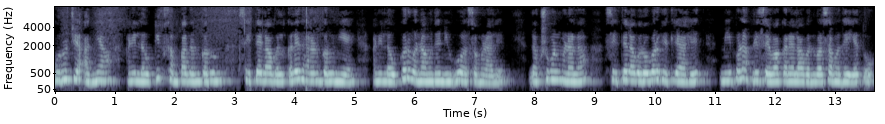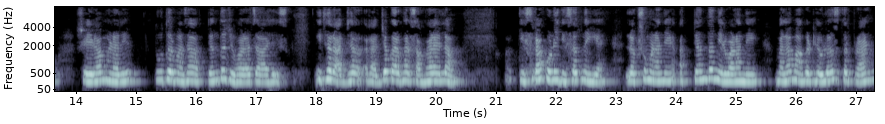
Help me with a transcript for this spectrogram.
गुरुची आज्ञा आणि लौकिक संपादन करून सीतेला वल्कले धारण करून ये. आणि लवकर वनामध्ये निघू असं म्हणाले. लक्ष्मण म्हणाला सीतेला बरोबर घेतले आहेत. मी पण आपली सेवा करायला वनवासामध्ये येतो. श्रीराम म्हणाले तू तर माझा अत्यंत जिव्हाळाचा आहेस. इथं राज्य राज्यकारभार सांभाळायला तिसरा कोणी दिसत नाही आहे लक्ष्मणाने अत्यंत निर्वाणाने मला मागं ठेवलंच तर प्राण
